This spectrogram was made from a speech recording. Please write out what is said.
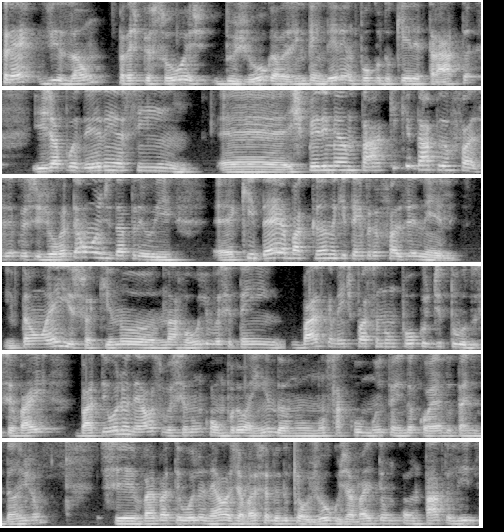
pré-visão para as pessoas do jogo, elas entenderem um pouco do que ele trata e já poderem assim é, experimentar o que, que dá para eu fazer com esse jogo, até onde dá para eu ir, é, que ideia bacana que tem para eu fazer nele. Então é isso, aqui no, na Role você tem basicamente passando um pouco de tudo. Você vai bater o olho nela se você não comprou ainda, não, não sacou muito ainda qual é do Tiny Dungeon. Você vai bater o olho nela, já vai saber do que é o jogo, já vai ter um contato ali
